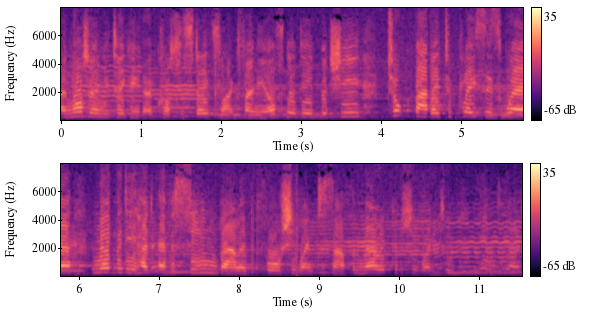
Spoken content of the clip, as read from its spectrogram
and not only taking it across the states like Fanny Elssler did, but she took ballet to places where nobody had ever seen ballet before. She went to South America, she went to India.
